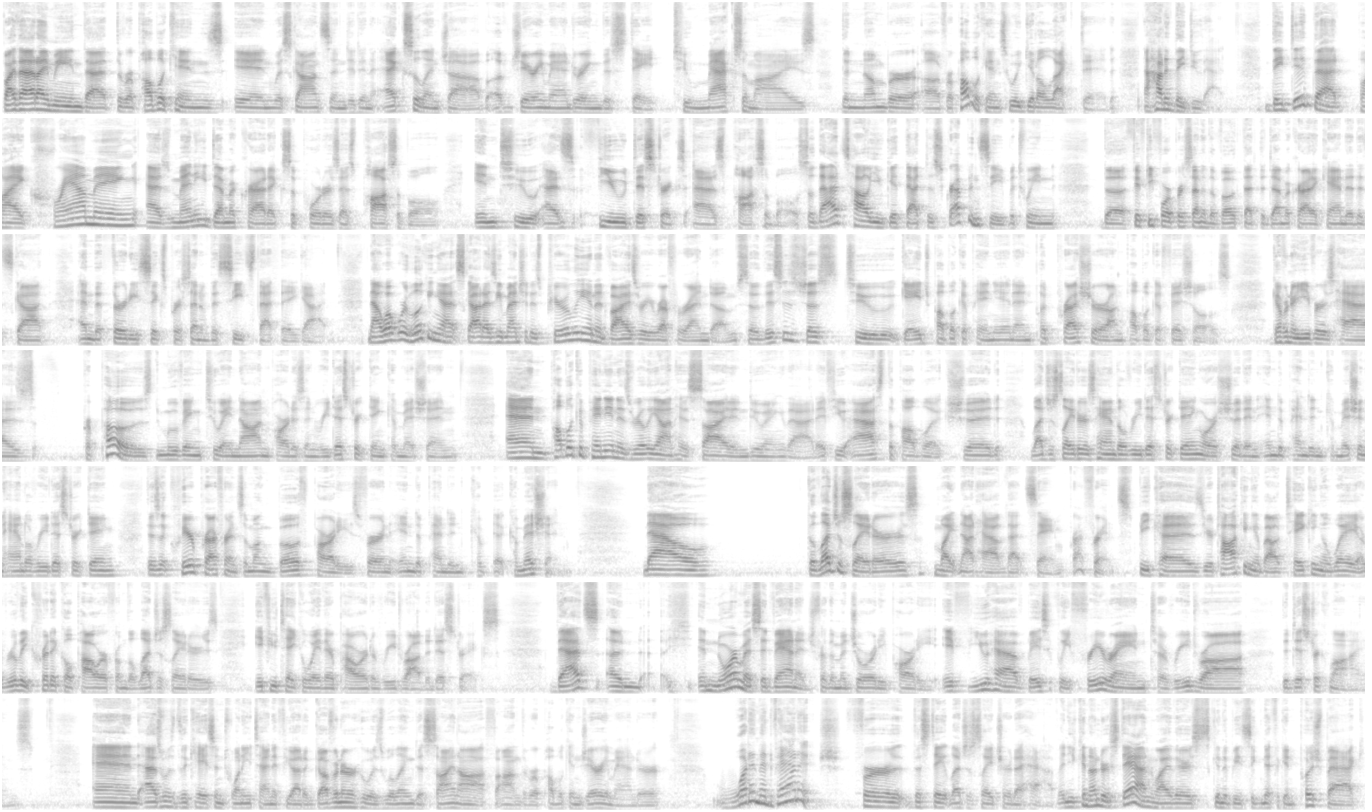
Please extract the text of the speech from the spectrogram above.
By that I mean that the Republicans in Wisconsin did an excellent job of gerrymandering the state to maximize the number of Republicans who would get elected. Now, how did they do that? They did that by cramming as many Democratic supporters as possible into as few districts as possible. So that's how you get that discrepancy between the 54% of the vote that the Democratic candidates got and the 36% of the seats that they got. Now, what we're looking at, Scott, as you mentioned, is purely an advisory referendum. So this is just to gauge public opinion and put pressure on public officials. Governor Evers has proposed moving to a nonpartisan redistricting commission. And public opinion is really on his side in doing that. If you ask the public, should legislators handle redistricting or should an independent commission handle redistricting, there's a clear preference among both parties for an independent co- uh, commission. Now, the legislators might not have that same preference because you're talking about taking away a really critical power from the legislators if you take away their power to redraw the districts. That's an enormous advantage for the majority party. If you have basically free rein to redraw the district lines, and as was the case in 2010, if you had a governor who was willing to sign off on the Republican gerrymander, what an advantage for the state legislature to have. And you can understand why there's going to be significant pushback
